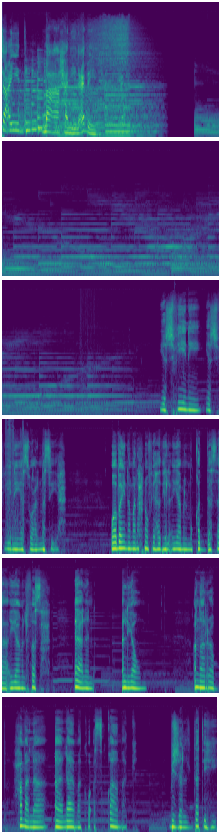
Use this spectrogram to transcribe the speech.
سعيد مع حنين عبيد. يشفيني يشفيني يسوع المسيح. وبينما نحن في هذه الأيام المقدسة أيام الفصح أعلن اليوم أن الرب حمل آلامك وأسقامك بجلدته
